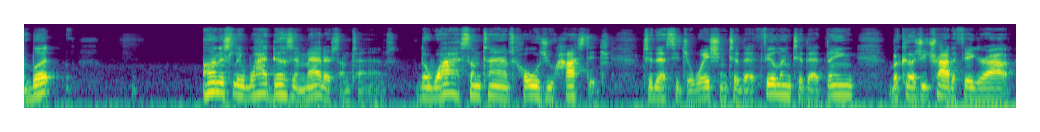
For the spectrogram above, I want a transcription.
But honestly, why doesn't matter sometimes. The why sometimes holds you hostage to that situation, to that feeling, to that thing, because you try to figure out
